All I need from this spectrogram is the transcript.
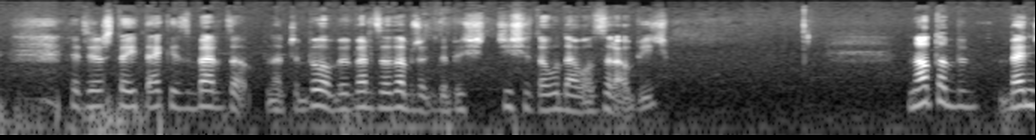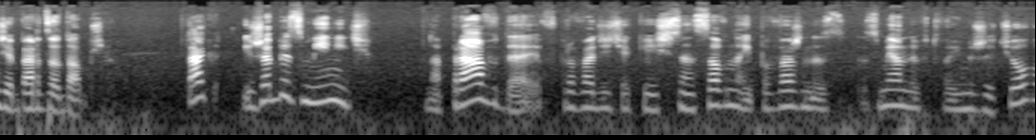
chociaż to i tak jest bardzo, znaczy byłoby bardzo dobrze, gdyby ci się to udało zrobić, no to by, będzie bardzo dobrze. Tak? I żeby zmienić naprawdę, wprowadzić jakieś sensowne i poważne zmiany w Twoim życiu,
